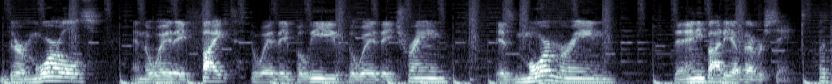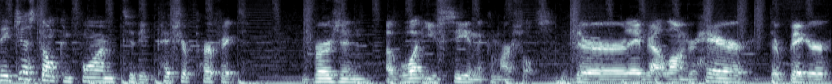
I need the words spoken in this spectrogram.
their morals and the way they fight, the way they believe, the way they train is more Marine than anybody I've ever seen. But they just don't conform to the picture perfect version of what you see in the commercials. They're they've got longer hair, they're bigger,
